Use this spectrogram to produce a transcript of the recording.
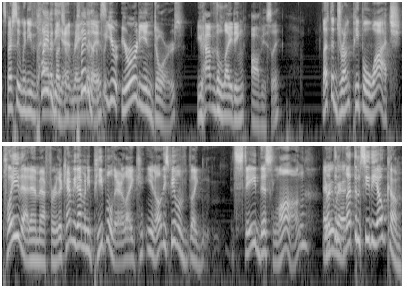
especially when you've Play had to a the bunch end. of rain Play to delays. the, you're you're already indoors. You have the lighting, obviously. Let the drunk people watch. Play that MFer. There can't be that many people there. Like, you know, these people have like stayed this long. Let Everywhere- them, let them see the outcome.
